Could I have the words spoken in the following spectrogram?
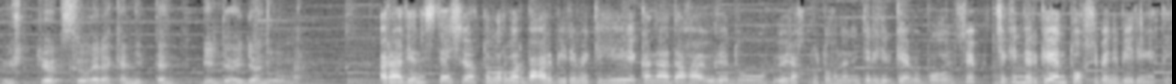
3-4 сыл эрекенниттен бирде өйдөн улмар. Радион истәчләр толоргар багар биремекки Канадаға үле ду өрәк тутуһунан интерхиргәбе болун сөп, чекиннерге эн туох сүбени береңети.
